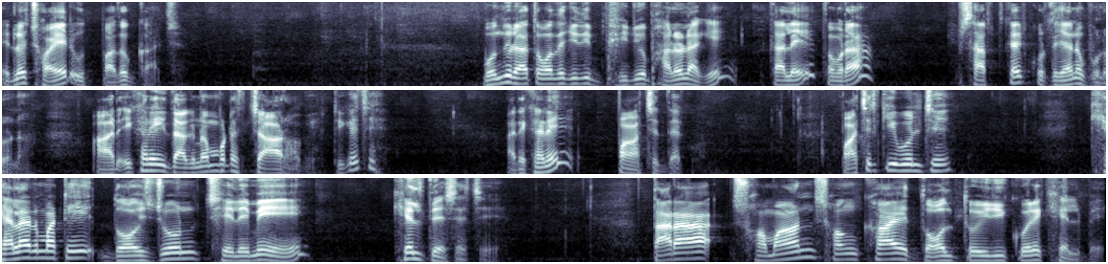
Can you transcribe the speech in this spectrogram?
এগুলো ছয়ের উৎপাদক গাছ বন্ধুরা, তোমাদের যদি ভিডিও ভালো লাগে, তাহলে তোমরা সাবস্ক্রাইব করতে যেন ভুলো না। আর এখানে এই দাগ নম্বরটা চার হবে, ঠিক আছে? আর এখানে পাঁচের দেখো। পাঁচের কি বলছে? খেলার মাঠে দশজন ছেলে মেয়ে খেলতে এসেছে। তারা সমান সংখ্যায় দল তৈরি করে খেলবে।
